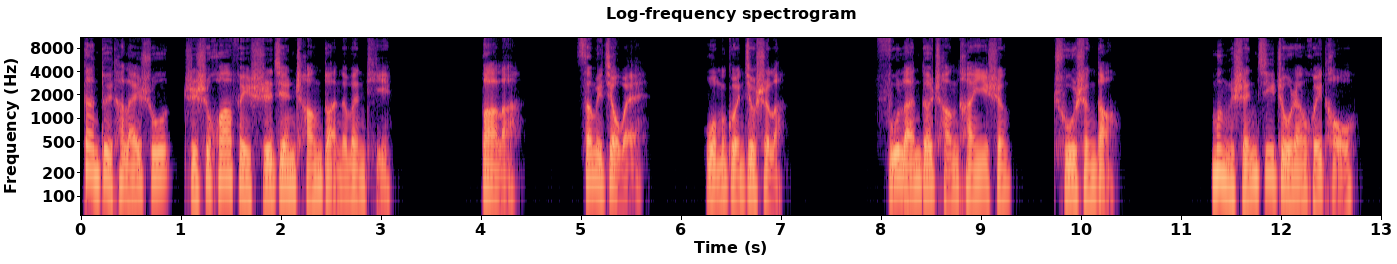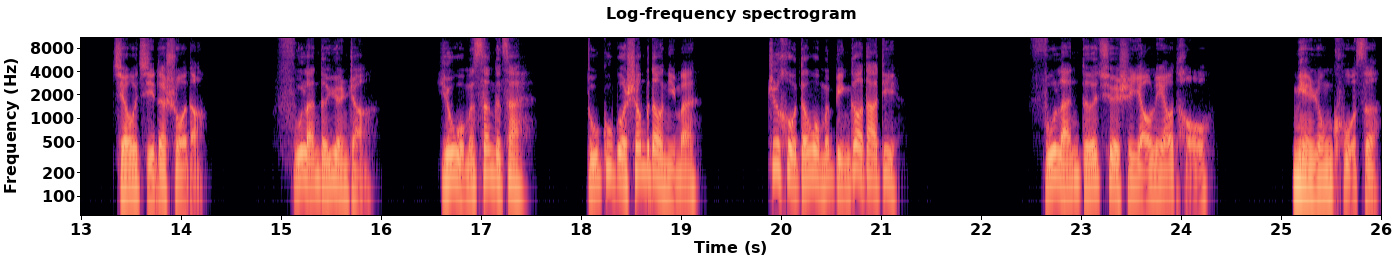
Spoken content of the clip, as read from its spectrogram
但对他来说只是花费时间长短的问题罢了。三位教委，我们滚就是了。弗兰德长叹一声，出声道。梦神机骤然回头，焦急的说道：“弗兰德院长，有我们三个在，独孤博伤不到你们。之后等我们禀告大帝。”弗兰德却是摇了摇头，面容苦涩，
